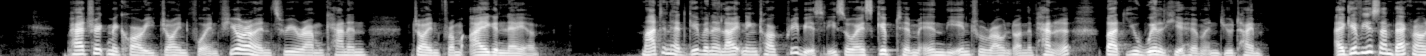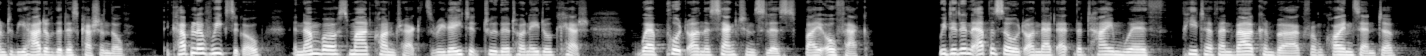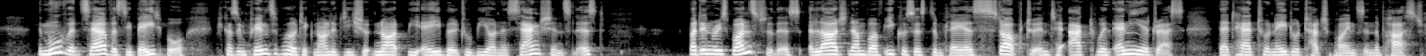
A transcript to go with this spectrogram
Patrick McCorry joined for Infura, and Sreeram Kannan joined from Eigenlayer. Martin had given a lightning talk previously, so I skipped him in the intro round on the panel, but you will hear him in due time. I give you some background to the heart of the discussion, though. A couple of weeks ago, a number of smart contracts related to the Tornado Cash were put on the sanctions list by OFAC. We did an episode on that at the time with Peter van Valkenburgh from Coin Center. The move itself is debatable because, in principle, technology should not be able to be on a sanctions list. But in response to this, a large number of ecosystem players stopped to interact with any address that had tornado touchpoints in the past.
